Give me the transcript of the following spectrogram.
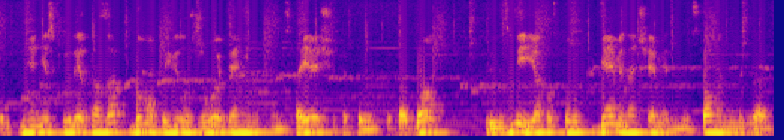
у меня несколько лет назад дома появилось живое пианино, настоящий такой, вот отдал, привезли, и я просто вот днями, ночами стал на нем играть.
